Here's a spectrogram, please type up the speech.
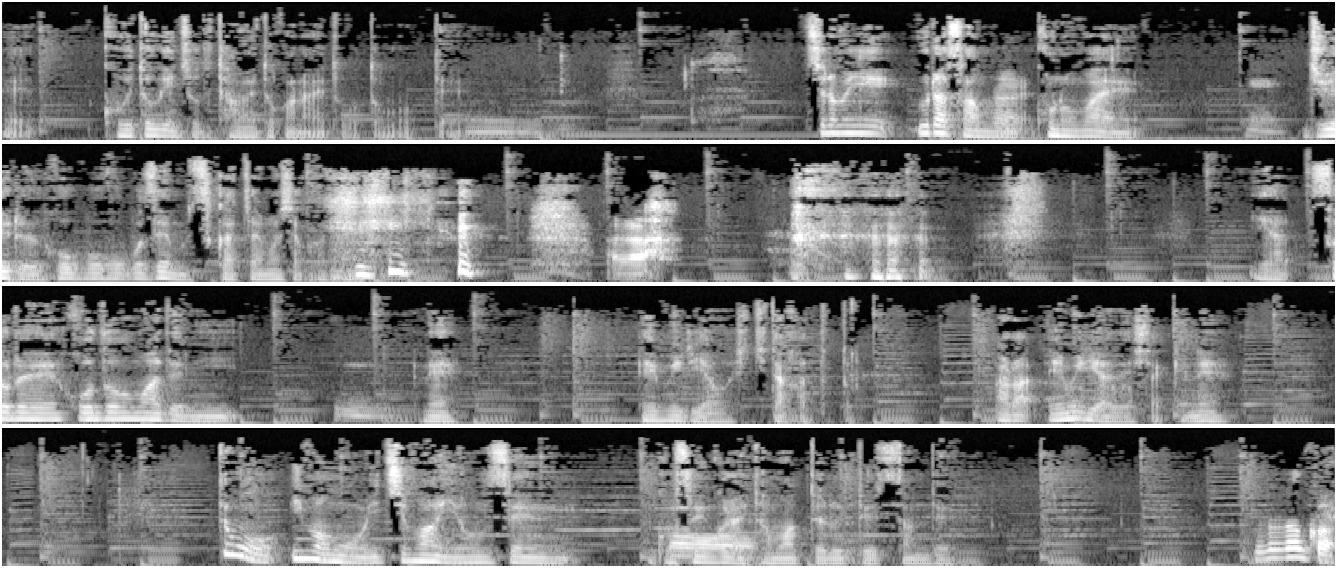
えーこういう時にちょっと貯めとかないとと思ってうん。ちなみに浦さんもはいこの前、うん。ジュエルほぼほぼ全部使っちゃいましたからね あら。いやそれほどまでにうん。ねエミリアを引きたかったとあらエミリアでしたっけねでも今もう1万4000 5000ぐらい溜まってるって言ってたんでなんか、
